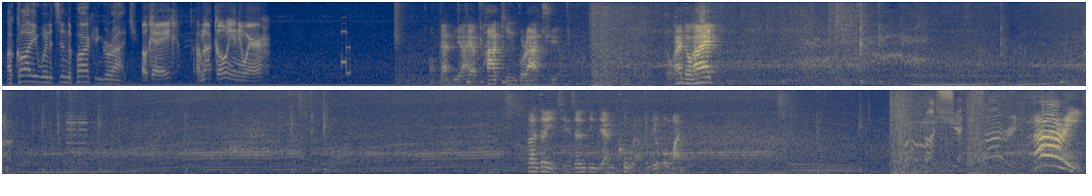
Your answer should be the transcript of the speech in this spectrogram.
I'll call you when it's in the parking garage. Okay, I'm not going anywhere. 哦，干，原来还有 parking garage 哦！走开，走开！虽然这引擎声听起来很酷啦，可是有够慢。Oh shit, sorry. Sorry。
